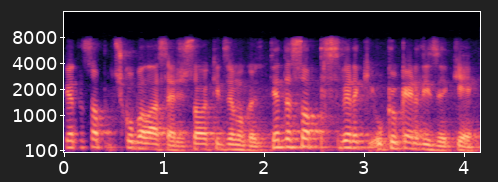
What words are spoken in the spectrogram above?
tenta só, desculpa lá, Sérgio, só aqui dizer uma coisa, tenta só perceber aqui o que eu quero dizer, que é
